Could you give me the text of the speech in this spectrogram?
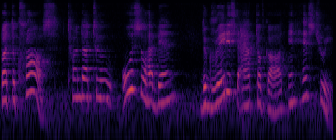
But the cross turned out to also have been the greatest act of God in history.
